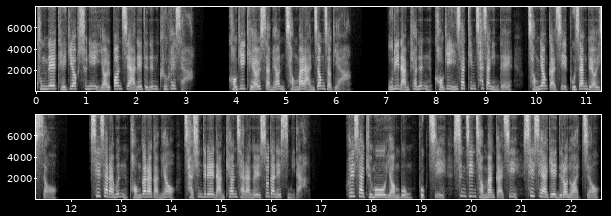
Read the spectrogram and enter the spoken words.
국내 대기업 순위 10번째 안에 드는 그 회사. 거기 계열사면 정말 안정적이야. 우리 남편은 거기 인사팀 차장인데 정년까지 보장되어 있어. 세 사람은 번갈아 가며 자신들의 남편 자랑을 쏟아냈습니다. 회사 규모, 연봉, 복지, 승진 전망까지 세세하게 늘어놓았죠.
